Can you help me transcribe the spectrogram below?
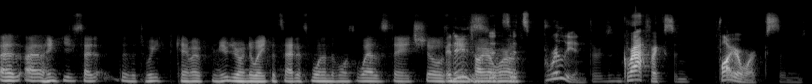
uh, I think you said there's a tweet that came out from you during the week that said it's one of the most well staged shows It in the is. entire It's, world. it's brilliant. There's graphics and fireworks and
